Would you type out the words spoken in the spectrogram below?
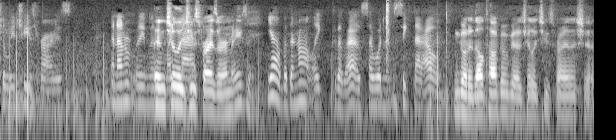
chili cheese fries, and I don't really. And like chili that. cheese fries are amazing. Yeah, but they're not like the best. I wouldn't seek that out. You can go to Del Taco, get a chili cheese fry. That shit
